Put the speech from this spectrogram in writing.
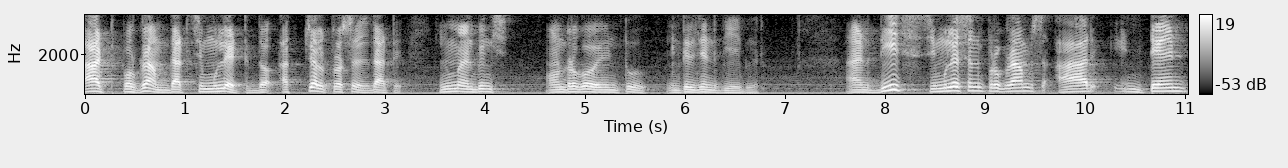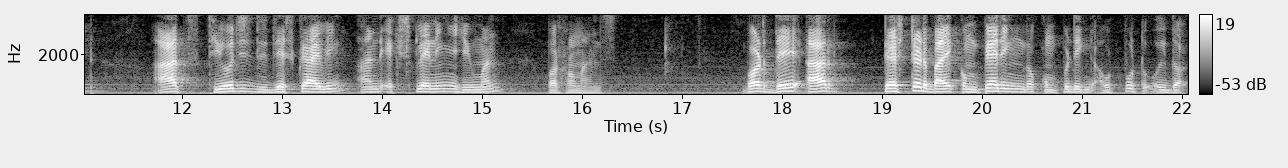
at programs that simulate the actual process that human beings undergo into intelligent behavior. And these simulation programs are intended as theories describing and explaining human performance, but they are tested by comparing the computing output with the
